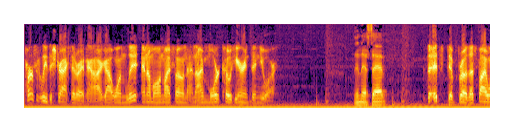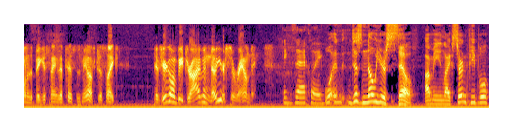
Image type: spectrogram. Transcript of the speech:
perfectly distracted right now. I got one lit and I'm on my phone and I'm more coherent than you are. Isn't that sad? It's bro, that's probably one of the biggest things that pisses me off. Just like if you're going to be driving, know your surroundings. Exactly. Well, and just know yourself. I mean, like certain people,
